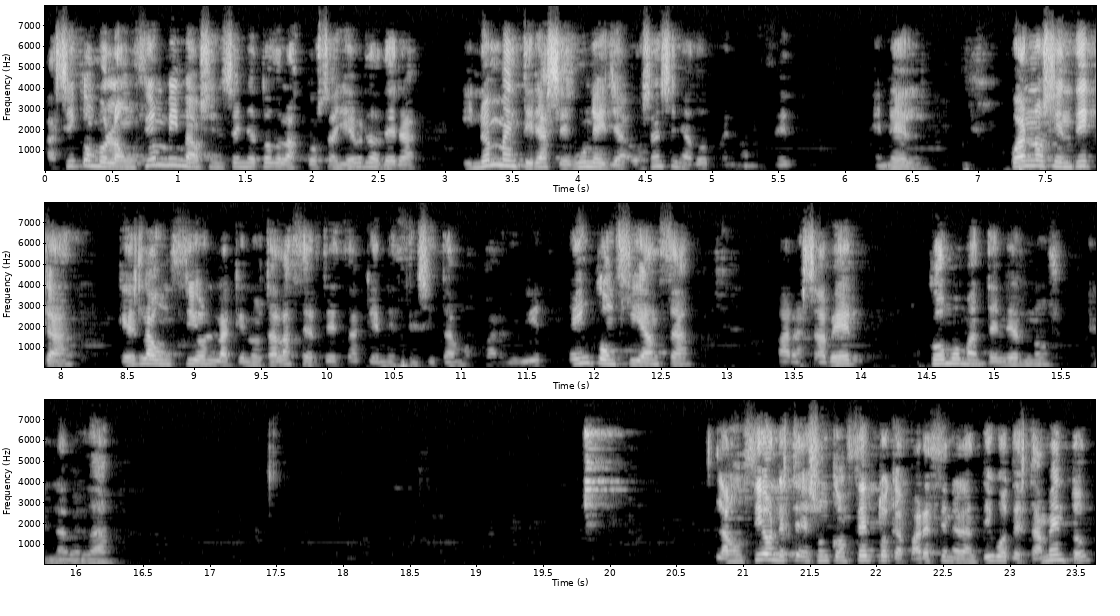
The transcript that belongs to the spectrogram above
Así como la unción misma os enseña todas las cosas y es verdadera, y no es mentira según ella os ha enseñado, permaneced en Él. Juan nos indica que es la unción la que nos da la certeza que necesitamos para vivir en confianza, para saber cómo mantenernos en la verdad. la unción, este es un concepto que aparece en el Antiguo Testamento,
